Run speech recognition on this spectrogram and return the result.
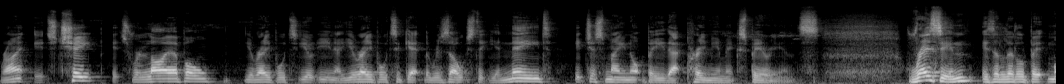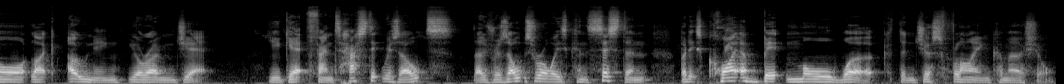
right? It's cheap, it's reliable, you're able to you you know you're able to get the results that you need. It just may not be that premium experience. Resin is a little bit more like owning your own jet. You get fantastic results. Those results are always consistent, but it's quite a bit more work than just flying commercial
